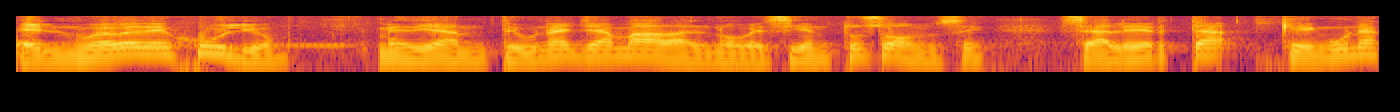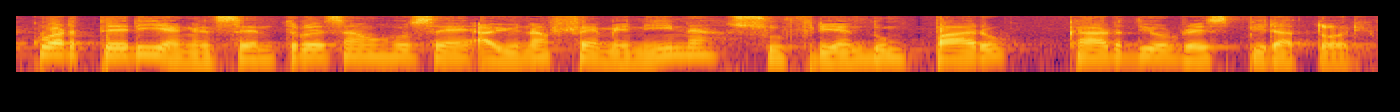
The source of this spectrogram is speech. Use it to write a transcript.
El 9 de julio, mediante una llamada al 911, se alerta que en una cuartería en el centro de San José hay una femenina sufriendo un paro cardiorrespiratorio.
